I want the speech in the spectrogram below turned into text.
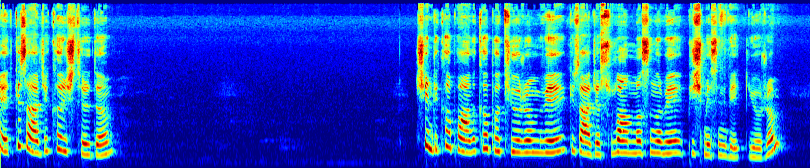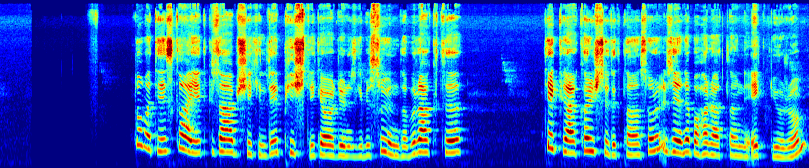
Evet güzelce karıştırdım. Şimdi kapağını kapatıyorum ve güzelce sulanmasını ve pişmesini bekliyorum. Domates gayet güzel bir şekilde pişti. Gördüğünüz gibi suyunu da bıraktı. Tekrar karıştırdıktan sonra üzerine baharatlarını ekliyorum.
